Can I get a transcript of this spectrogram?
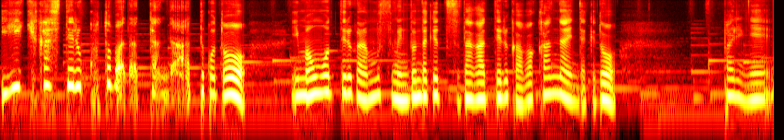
言い聞かせてる言葉だったんだってことを今思ってるから娘にどんだけつながってるか分かんないんだけどやっぱりね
